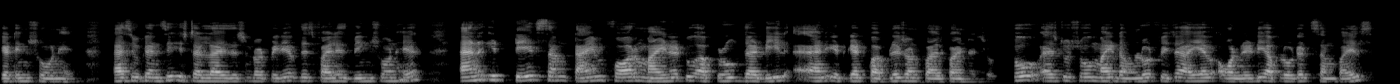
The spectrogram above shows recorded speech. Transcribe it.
getting shown here. As you can see sterilization.pdf this file is being shown here. And it takes some time for miner to approve the deal and it get published on filecoin network. So as to show my download feature i have already uploaded some files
